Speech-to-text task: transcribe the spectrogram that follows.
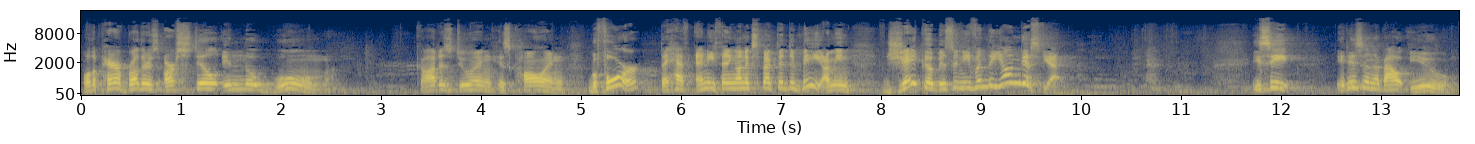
while the pair of brothers are still in the womb, God is doing his calling before they have anything unexpected to be. I mean, Jacob isn't even the youngest yet. You see, it isn't about you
